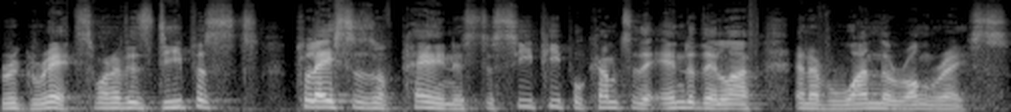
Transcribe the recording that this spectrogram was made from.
regrets, one of his deepest places of pain is to see people come to the end of their life and have won the wrong race.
